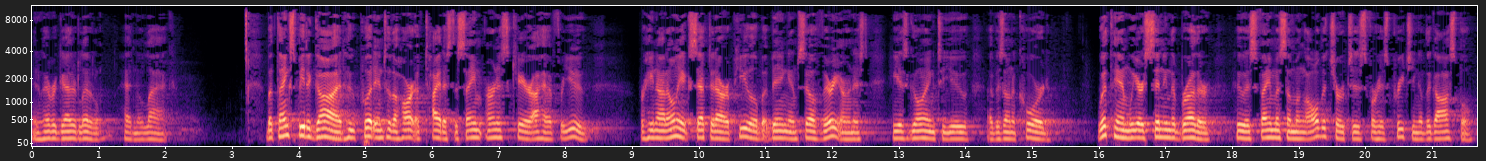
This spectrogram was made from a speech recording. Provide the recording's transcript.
and whoever gathered little had no lack. But thanks be to God who put into the heart of Titus the same earnest care I have for you. For he not only accepted our appeal, but being himself very earnest, he is going to you of his own accord. With him we are sending the brother who is famous among all the churches for his preaching of the gospel.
